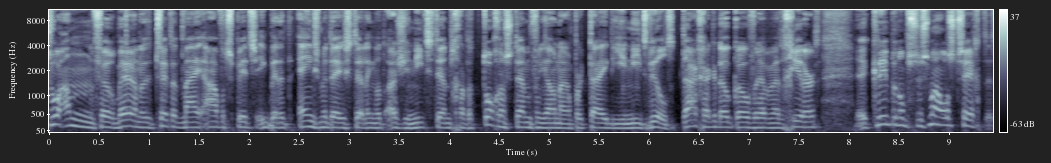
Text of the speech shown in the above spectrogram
Twan Verberne twittert mij, avondspits. Ik ben het eens met deze stelling, want als je niet stemt... gaat er toch een stem van jou naar een partij die je niet wilt. Daar ga ik het ook over hebben met Gerard. Krimpen op zijn smalst, zegt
